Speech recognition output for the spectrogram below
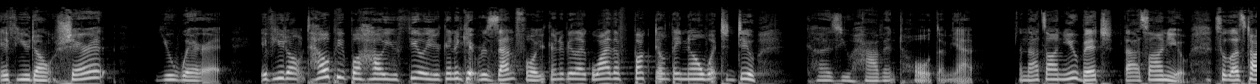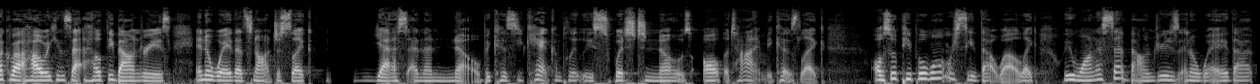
If you don't share it, you wear it. If you don't tell people how you feel, you're going to get resentful. You're going to be like, why the fuck don't they know what to do? Because you haven't told them yet. And that's on you, bitch. That's on you. So let's talk about how we can set healthy boundaries in a way that's not just like yes and then no, because you can't completely switch to no's all the time because like also people won't receive that well. Like we want to set boundaries in a way that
